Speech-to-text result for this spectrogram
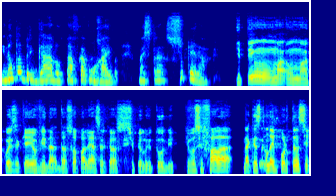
E não para brigar, lutar, ficar com raiva, mas para superar. E tem uma, uma coisa que aí eu vi da, da sua palestra que eu assisti pelo YouTube, que você fala da questão da importância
